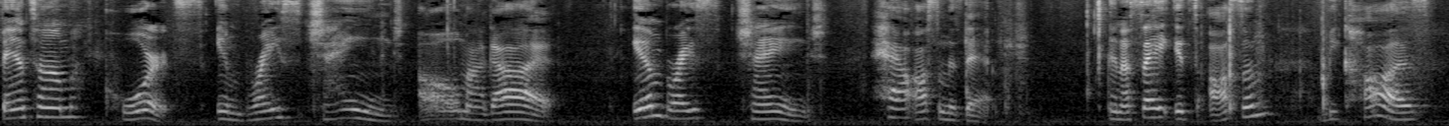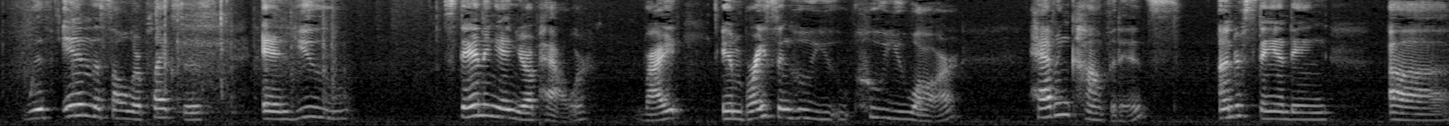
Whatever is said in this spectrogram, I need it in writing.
Phantom quartz. Embrace change. Oh my God. Embrace change. How awesome is that? And I say it's awesome because within the solar plexus and you standing in your power, right? Embracing who you who you are, having confidence, understanding uh,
